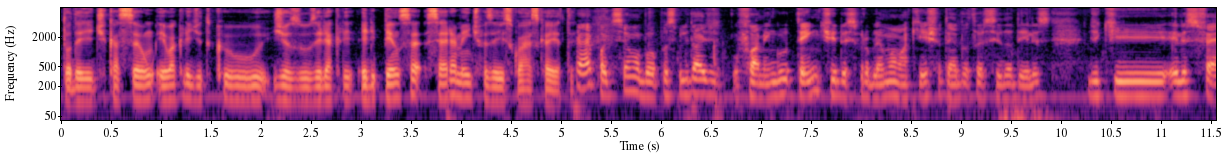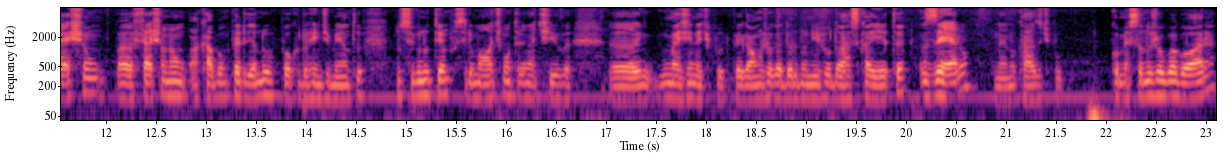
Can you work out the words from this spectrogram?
toda a dedicação, eu acredito que o Jesus, ele, acre- ele pensa seriamente fazer isso com a Rascaeta. É, pode ser uma boa possibilidade. O Flamengo tem tido esse problema, uma queixa até da torcida deles, de que eles fecham, ah, fecham não, acabam perdendo um pouco do rendimento no segundo tempo. Seria uma ótima alternativa. Ah, imagina, tipo, pegar um jogador do nível do Arrascaeta, zero, né, no caso, tipo, começando o jogo agora,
